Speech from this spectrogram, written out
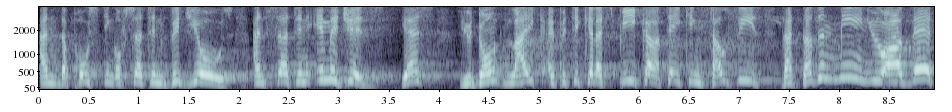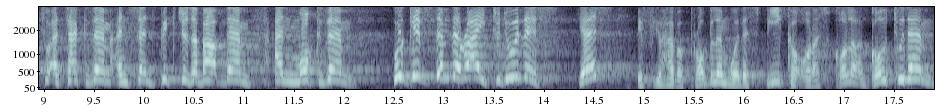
and the posting of certain videos and certain images. Yes, you don't like a particular speaker taking selfies. That doesn't mean you are there to attack them and send pictures about them and mock them. Who gives them the right to do this? Yes, if you have a problem with a speaker or a scholar, go to them.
